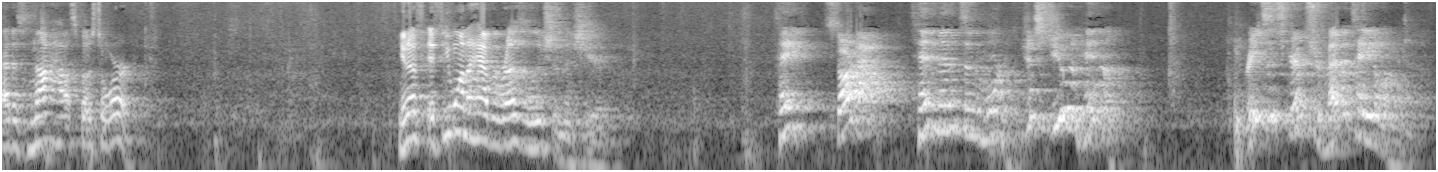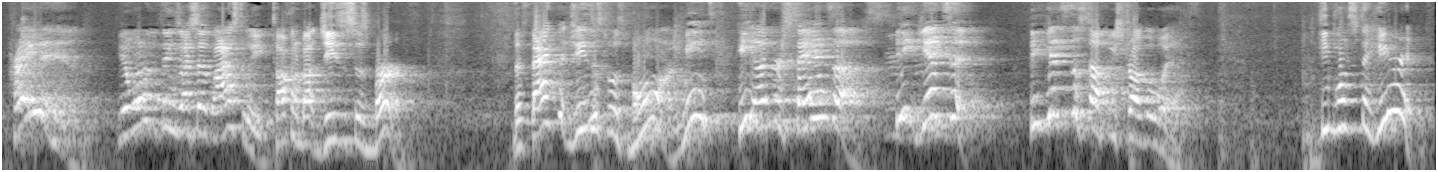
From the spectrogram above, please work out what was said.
That is not how it's supposed to work. You know, if, if you want to have a resolution this year, take start out 10 minutes in the morning, just you and him. Read some scripture, meditate on it, pray to him. You know, one of the things I said last week, talking about Jesus' birth, the fact that Jesus was born means he understands us. He gets it. He gets the stuff we struggle with. He wants to hear it.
